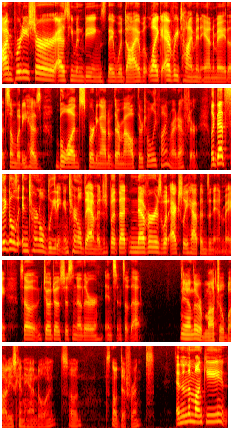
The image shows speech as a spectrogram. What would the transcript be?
I'm pretty sure as human beings they would die, but like every time in anime that somebody has blood spurting out of their mouth, they're totally fine right after. Like that signals internal bleeding, internal damage, but that never is what actually happens in anime. So JoJo's just another instance of that. Yeah, and their macho bodies can handle it. So it's no difference. And then the monkey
